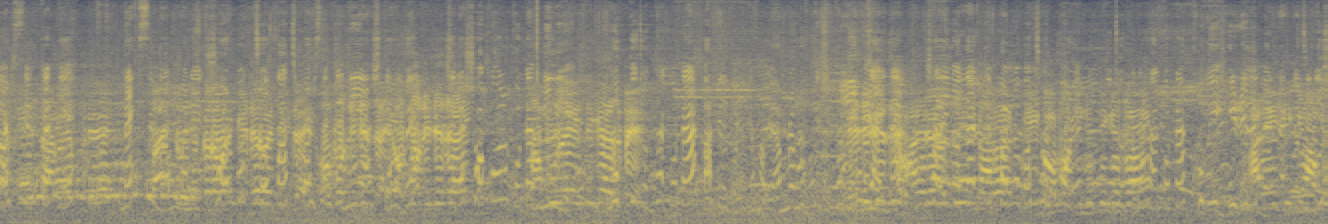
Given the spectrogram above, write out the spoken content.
পার্সেন্টটাকে ম্যাক্সিমাম মানে সর্বোচ্চ পাঁচ পার্সেন্টে নিয়ে আসতে হবে সকল কোটা মিলিয়ে মুক্তিযোদ্ধা কোটা বাতিল করতে হবে। আমরা মুক্তিযোদ্ধা চাই না, স্বাধীনতার তিপ্পান্ন বছর পরে মুক্তিযোদ্ধা কোটা খুবই ইরিলিভেন্ট একটা জিনিস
